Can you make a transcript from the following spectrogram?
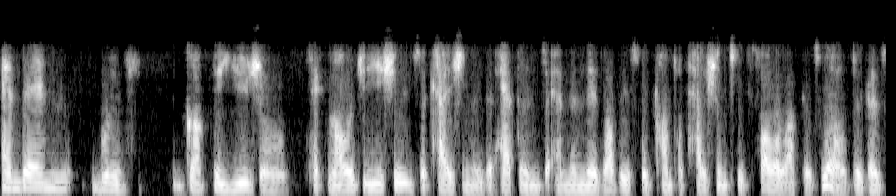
And then we've got the usual technology issues occasionally that happens, and then there's obviously complications with follow up as well, because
